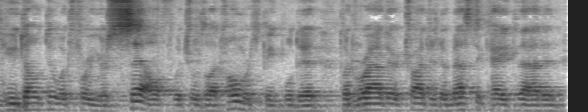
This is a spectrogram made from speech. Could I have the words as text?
you don't do it for yourself, which was what Homer's people did, but rather try to domesticate that and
